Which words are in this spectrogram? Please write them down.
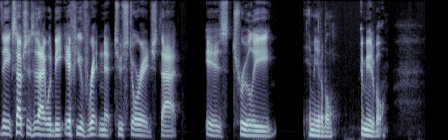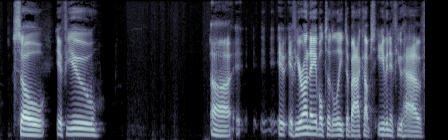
the exception to that would be if you've written it to storage that is truly immutable immutable. So if you uh, if you're unable to delete the backups, even if you have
